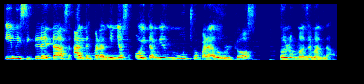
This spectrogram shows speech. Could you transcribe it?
y bicicletas, antes para niños, hoy también mucho para adultos, son los más demandados.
